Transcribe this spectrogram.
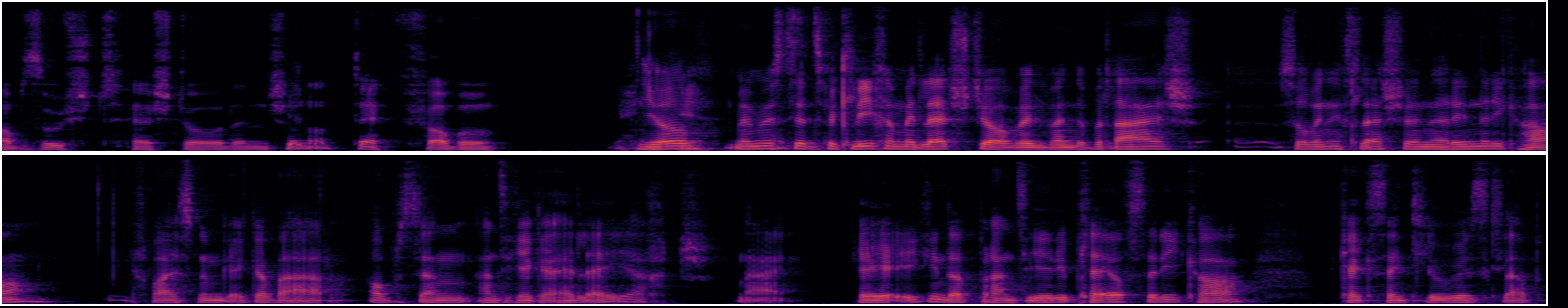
Aber sonst hast du dann schon noch Depth, aber... Ja, wir müssen jetzt vergleichen mit letztes Jahr, weil wenn du überlegst, so wenn ich das letzte in Erinnerung habe, ich weiß nicht mehr gegen wer, aber sie haben, sie gegen LA echt, nein, gegen irgendjemand haben sie ihre Playoff-Serie gehabt, gegen St. Louis, glaube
